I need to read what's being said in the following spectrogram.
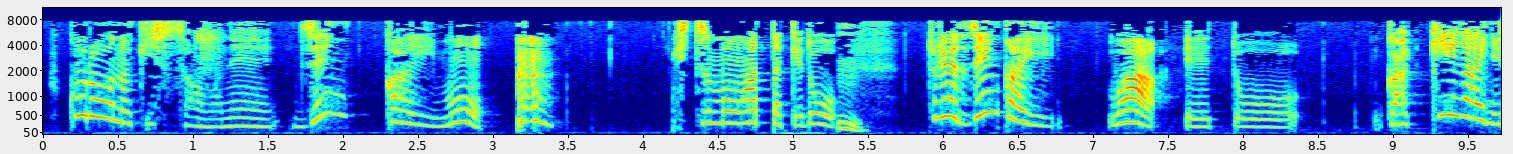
フクロウのキスさんはね、前回も 質問あったけど、うん。とりあえず前回は、えっ、と、楽器以外に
